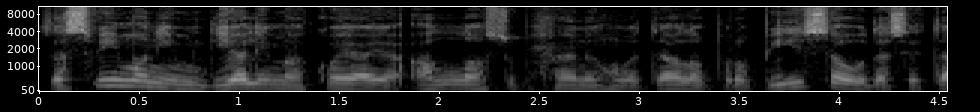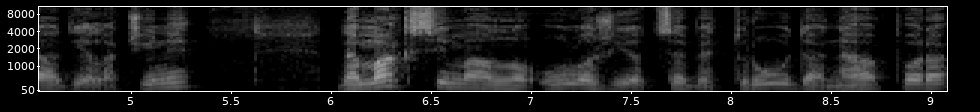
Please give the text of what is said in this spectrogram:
za svim onim dijelima koja je Allah subhanahu wa ta'ala propisao da se ta dijela čine da maksimalno uloži od sebe truda, napora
